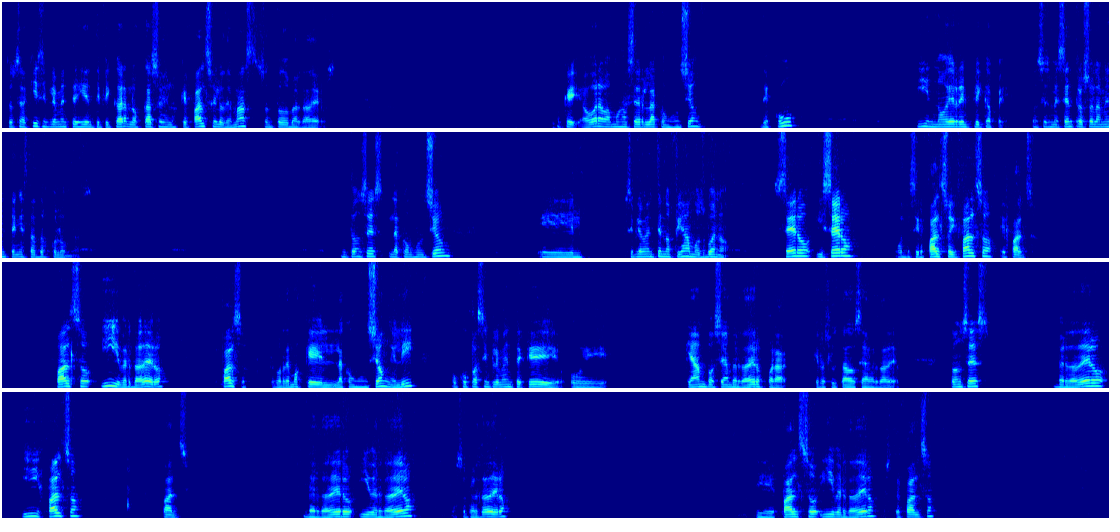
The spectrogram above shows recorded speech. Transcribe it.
Entonces aquí simplemente es identificar los casos en los que falso y los demás son todos verdaderos. Ok, ahora vamos a hacer la conjunción de Q y no R implica P. Entonces me centro solamente en estas dos columnas. Entonces la conjunción, simplemente nos fijamos, bueno, 0 y 0, o decir falso y falso, es falso. Falso y verdadero, falso. Recordemos que la conjunción, el i, ocupa simplemente que, eh, que ambos sean verdaderos para que el resultado sea verdadero. Entonces, verdadero y falso, falso. Verdadero y verdadero, eso es verdadero. Eh, falso y verdadero, este falso.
